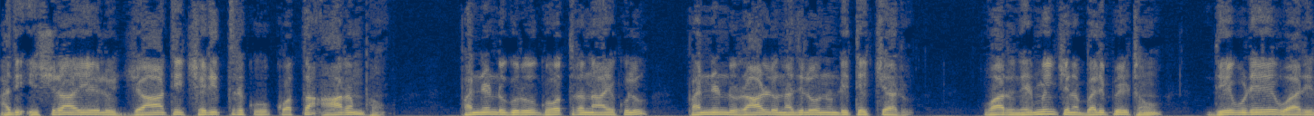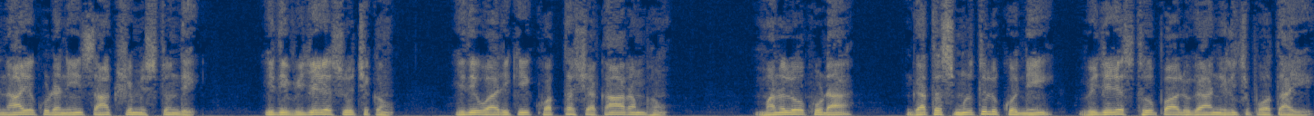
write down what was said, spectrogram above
అది ఇస్రాయేలు జాతి చరిత్రకు కొత్త ఆరంభం. పన్నెండుగురు గోత్ర నాయకులు పన్నెండు రాళ్ళు నదిలో నుండి తెచ్చారు. వారు నిర్మించిన బలిపీఠం దేవుడే వారి నాయకుడని సాక్ష్యమిస్తుంది. ఇది విజయ సూచకం. ఇది వారికి కొత్త శకారంభం. మనలో కూడా గత స్మృతులు కొన్ని విజయ స్థూపాలుగా నిలిచిపోతాయి.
